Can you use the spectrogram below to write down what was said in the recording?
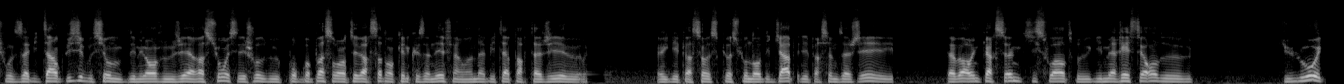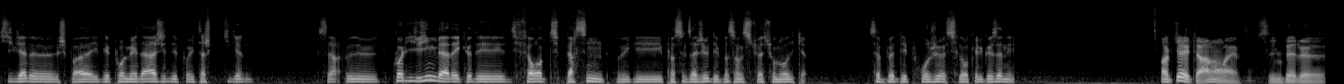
font des habitats inclusifs aussi, on, des mélanges de génération, et c'est des choses, de, pourquoi pas s'orienter vers ça dans quelques années, faire un habitat partagé euh, avec des personnes en situation de handicap et des personnes âgées, et d'avoir une personne qui soit, entre guillemets, référent du lot et qui vienne, euh, je sais pas, aider pour le ménage, aider pour les tâches quotidiennes. C'est un peu du co-living, mais avec des différentes personnes, avec des personnes âgées ou des personnes en situation de handicap. Ça peut être des projets aussi dans quelques années. Ok, carrément, ouais. C'est une belle,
